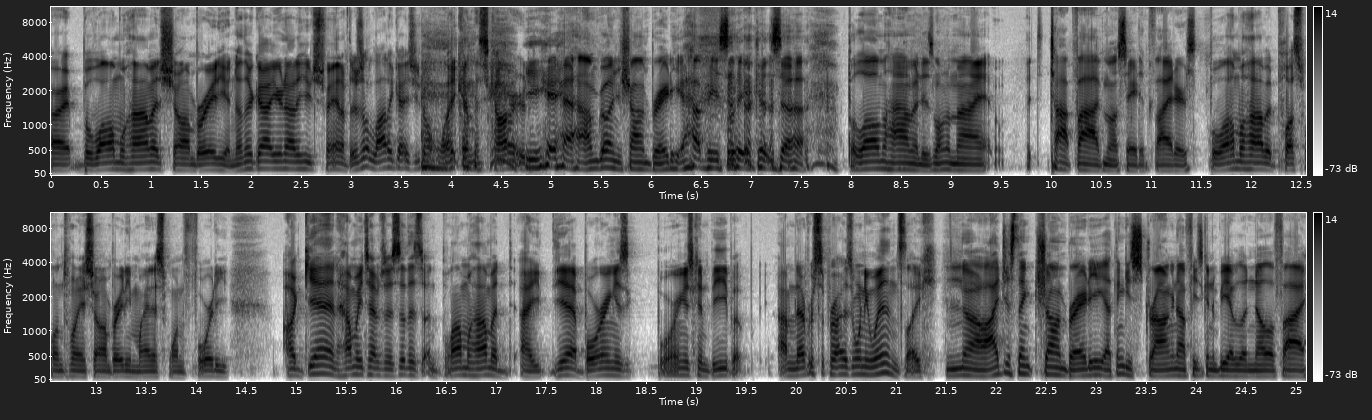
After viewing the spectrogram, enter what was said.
All right, Belal Muhammad, Sean Brady, another guy you're not a huge fan of. There's a lot of guys you don't like on this card. Yeah, I'm going to Sean Brady, obviously, because uh, Belal Muhammad is one of my top five most hated fighters. Belal Muhammad plus 120, Sean Brady minus 140. Again, how many times have I said this? Belal Muhammad, I yeah, boring as boring as can be, but I'm never surprised when he wins. Like No, I just think Sean Brady, I think he's strong enough. He's going to be able to nullify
